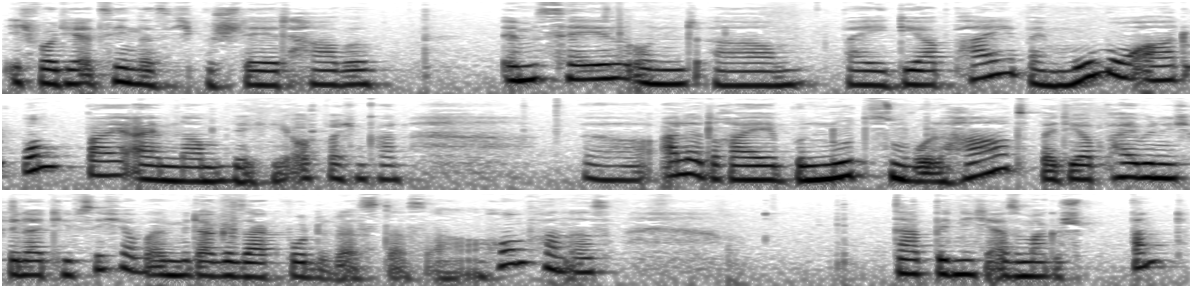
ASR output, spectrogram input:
Ich wollte ja erzählen, dass ich bestellt habe im Sale und ähm, bei Diapai, bei Momo Art und bei einem Namen, den ich nicht aussprechen kann, äh, alle drei benutzen wohl hart. Bei Diapai bin ich relativ sicher, weil mir da gesagt wurde, dass das äh, Homefun ist. Da bin ich also mal gespannt.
